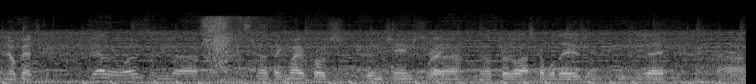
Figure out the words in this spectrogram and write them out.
and Ovechkin. Yeah, there was, and uh, I think my approach didn't change uh, you know, for the last couple of days and, and today. Um,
